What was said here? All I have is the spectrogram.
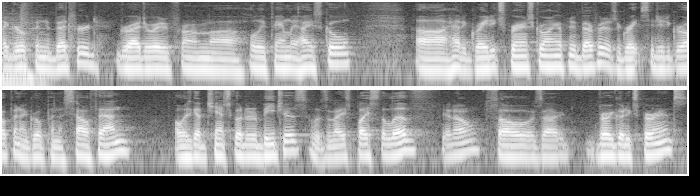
I grew up in New Bedford, graduated from uh, Holy Family High School. Uh, I had a great experience growing up in New Bedford. It was a great city to grow up in. I grew up in the South End. Always got a chance to go to the beaches. It was a nice place to live, you know, so it was a very good experience.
